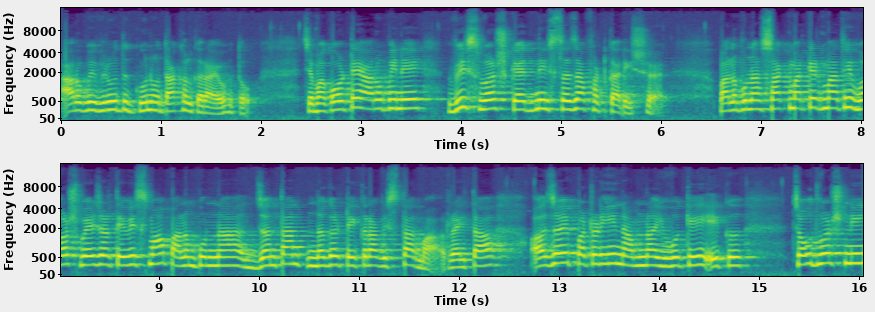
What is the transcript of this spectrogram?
આરોપી વિરુદ્ધ ગુનો દાખલ કરાયો હતો. જેમાં કોર્ટે આરોપીને વીસ વર્ષ કેદની સજા ફટકારી છે. પાલનપુરના શાક માર્કેટમાંથી વર્ષ બે હજાર તેવીસમાં પાલનપુરના જનતા નગર ટેકરા વિસ્તારમાં રહેતા અજય પટણી નામના યુવકે એક ચૌદ વર્ષની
